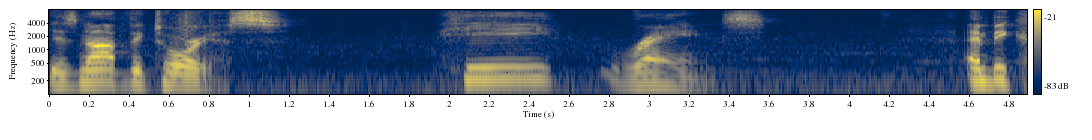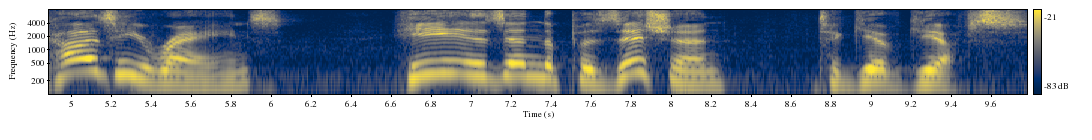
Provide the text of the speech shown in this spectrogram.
is not victorious. He reigns. And because he reigns, he is in the position to give gifts.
